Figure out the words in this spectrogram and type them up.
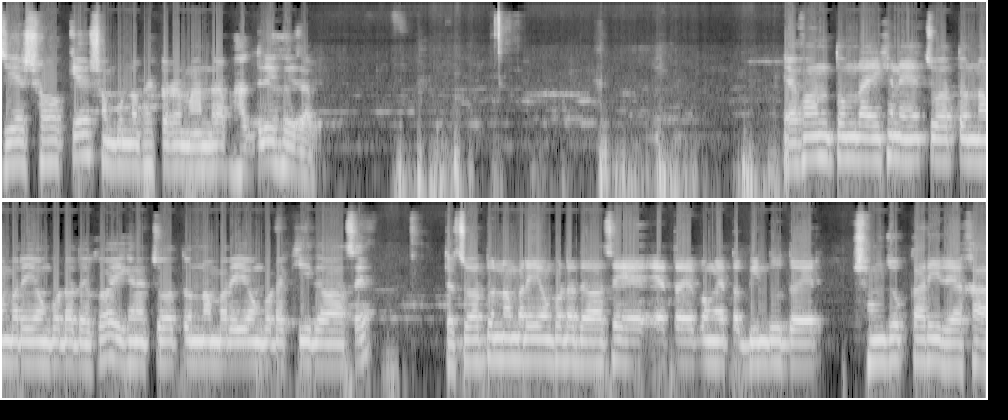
জে এর সহগকে সম্পূর্ণ ভেক্টরের মান দ্বারা ভাগ দিলেই হয়ে যাবে। এখন তোমরা এখানে চুয়াত্তর নম্বর এই অঙ্কটা দেখো, এখানে চুয়াত্তর নম্বর এই অঙ্কটা কি দেওয়া আছে? তো চুয়াত্তর নম্বর এই অঙ্কটা দেওয়া আছে এত এবং এত বিন্দু দ্বয়ের সংযোগকারী রেখা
